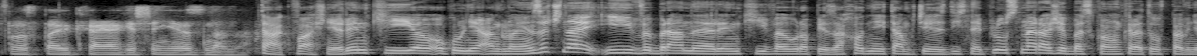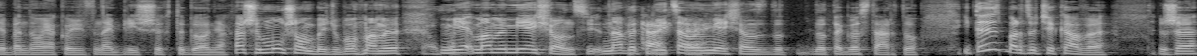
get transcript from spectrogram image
w pozostałych krajach jeszcze nie jest znana. Tak, właśnie. Rynki ogólnie anglojęzyczne i wybrane rynki w Europie Zachodniej, tam gdzie jest Disney Plus. Na razie bez konkretów, pewnie będą jakoś w najbliższych tygodniach. Znaczy muszą być, bo mamy, no tak. mie, mamy miesiąc, nawet tak, niecały tak. miesiąc do, do tego startu. I to jest bardzo ciekawe, że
